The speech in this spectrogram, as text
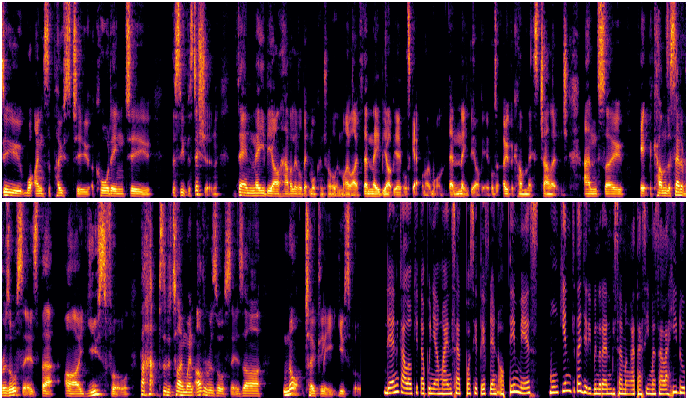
do what I'm supposed to according to the superstition, then maybe I'll have a little bit more control in my life. Then maybe I'll be able to get what I want. Then maybe I'll be able to overcome this challenge. And so it becomes a set of resources that are useful, perhaps at a time when other resources are not totally useful. Dan kalau kita punya mindset positif dan optimis, mungkin kita jadi beneran bisa mengatasi masalah hidup.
